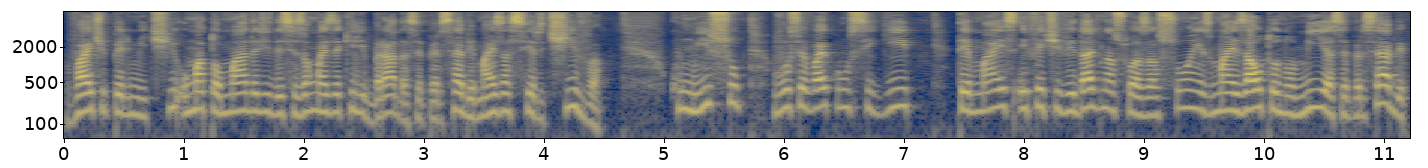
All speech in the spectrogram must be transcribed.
vai te permitir uma tomada de decisão mais equilibrada, você percebe? Mais assertiva. Com isso, você vai conseguir ter mais efetividade nas suas ações, mais autonomia, você percebe?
